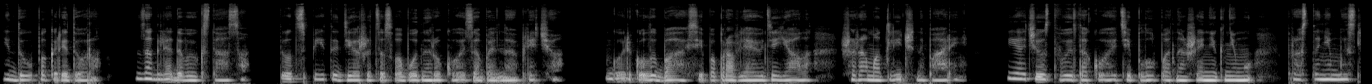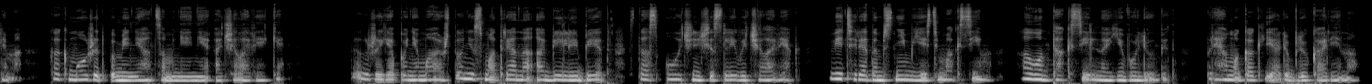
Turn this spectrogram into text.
Иду по коридору. Заглядываю к Стасу. Тут спит и держится свободной рукой за больное плечо. Горько улыбаюсь и поправляю одеяло. Шрам отличный парень. Я чувствую такое тепло по отношению к нему, просто немыслимо, как может поменяться мнение о человеке. Также я понимаю, что, несмотря на обилие бед, Стас очень счастливый человек, ведь рядом с ним есть Максим, а он так сильно его любит, прямо как я люблю Карину.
